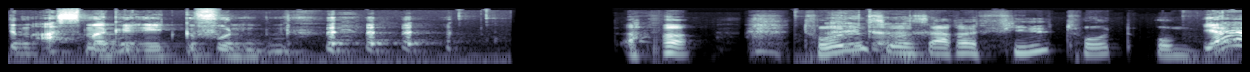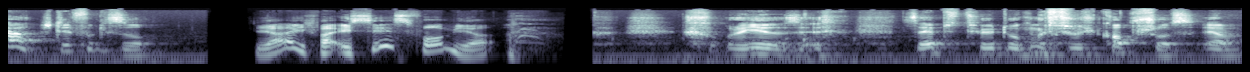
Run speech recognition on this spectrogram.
im Asthmagerät gefunden. Aber Todesursache viel tot um. Ja, ja, steht wirklich so. Ja, ich, ich sehe es vor mir. Oder hier, Selbsttötung durch Kopfschuss. Ja,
